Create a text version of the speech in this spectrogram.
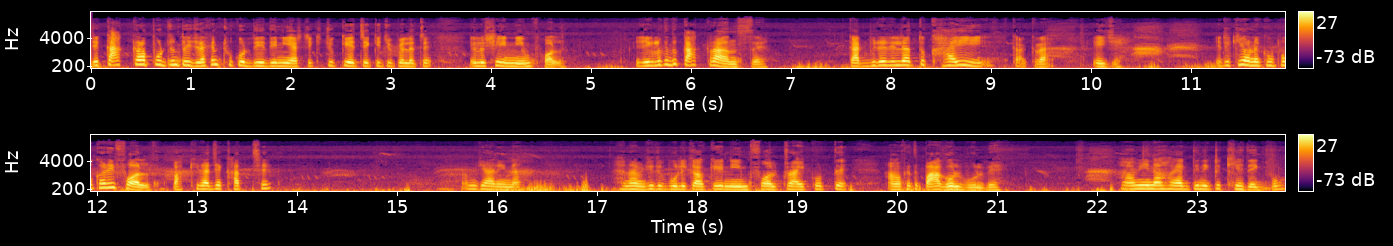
যে কাঁকড়া পর্যন্ত এই যে দেখেন ঠুকর দিয়ে দিয়ে নিয়ে আসছে, কিছু খেয়েছে কিছু ফেলেছে, এগুলো সেই নিম ফল। এই যে এগুলো কিন্তু কাঁকড়া আনছে। কাঠবিড়ালিরা তো খাই কাঁকড়া। এই যে, এটা কি অনেক উপকারী ফল? পাখিরা যে খাচ্ছে। আমি জানি না। হ্যাঁ আমি যদি বলি কাউকে নিম ফল ট্রাই করতে, আমাকে তো পাগল বলবে। আমি না হয় একদিন একটু খেয়ে দেখব।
